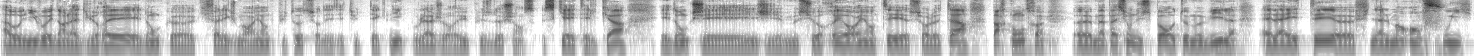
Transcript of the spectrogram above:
à haut niveau et dans la durée, et donc qu'il fallait que je m'oriente plutôt sur des études techniques où là j'aurais eu plus de chance. Ce qui a été le cas, et donc j'ai, je me suis réorienté sur le tard. Par contre, ma passion du sport automobile, elle a été finalement enfouie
